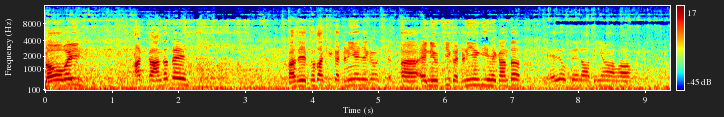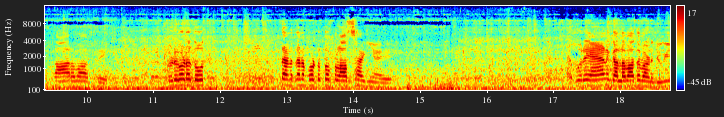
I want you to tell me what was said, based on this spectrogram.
ਲਓ ਬਈ ਆ ਕੰਧ ਤੇ। ਬਸ ਇੱਥੋਂ ਤੱਕ ਹੀ ਕੱਢਣੀ ਹੈ ਜੇ ਕਿ ਅਹ, ਇੰਨੀ ਉੱਚੀ ਕੱਢਣੀ ਹੈਗੀ ਇਹ ਕੰਧ। ਇਹਦੇ ਉੱਤੇ ਲਾਤੀਆਂ ਆਹ ਤਾਰ ਵਾਸਤੇ। ਥੋੜੇ ਥੋੜੇ ਦੋ ਤਿੰਨ ਤਿੰਨ ਫੁੱਟ ਤੋਂ ਪਲੱਸ ਹੈਗੀਆਂ ਇਹ। ਇਹ ਪੂਰੇ ਐਨ ਗੱਲਬਾਤ ਬਣ ਜੂਗੀ।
